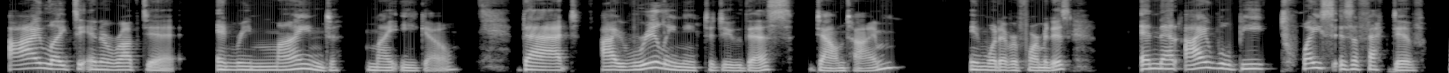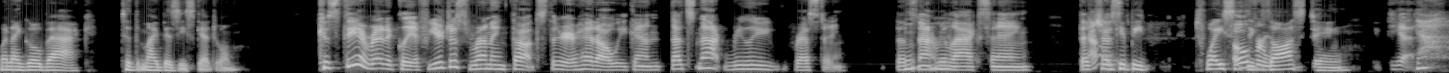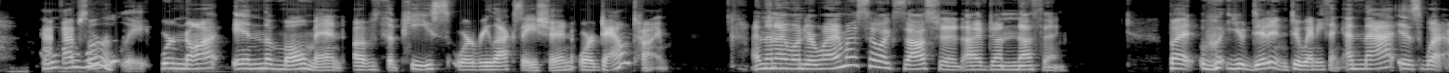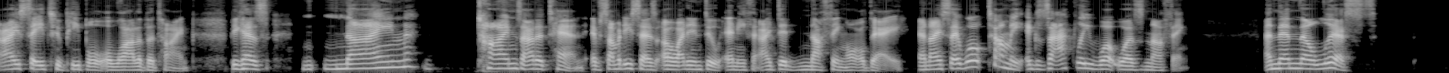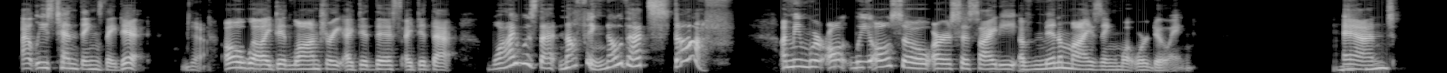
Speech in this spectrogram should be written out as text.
I like to interrupt it and remind my ego that I really need to do this downtime in whatever form it is, and that I will be twice as effective when I go back to the, my busy schedule. Because theoretically, if you're just running thoughts through your head all weekend, that's not really resting. That's mm not relaxing. That's no, just could be twice as exhausting. Yeah. Yeah. Absolutely. We're not in the moment of the peace or relaxation or downtime. And then I wonder, why am I so exhausted? I've done nothing. But you didn't do anything. And that is what I say to people a lot of the time because nine times out of 10, if somebody says, Oh, I didn't do anything, I did nothing all day. And I say, Well, tell me exactly what was nothing. And then they'll list at least 10 things they did. Yeah. Oh, well, I did laundry. I did this. I did that. Why was that nothing? No, that's stuff. I mean, we're all, we also are a society of minimizing what we're doing. Mm-hmm. And,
